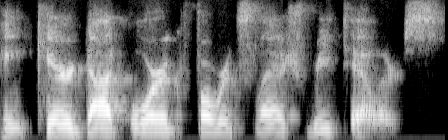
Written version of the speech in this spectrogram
paintcare.org forward slash retailers.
